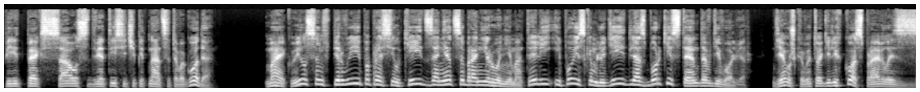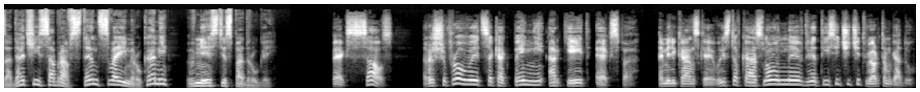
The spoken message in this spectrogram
Перед PAX South 2015 года Майк Уилсон впервые попросил Кейт заняться бронированием отелей и поиском людей для сборки стендов Devolver. Девушка в итоге легко справилась с задачей, собрав стенд своими руками вместе с подругой. PAX South расшифровывается как Penny Arcade Expo, американская выставка, основанная в 2004 году,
